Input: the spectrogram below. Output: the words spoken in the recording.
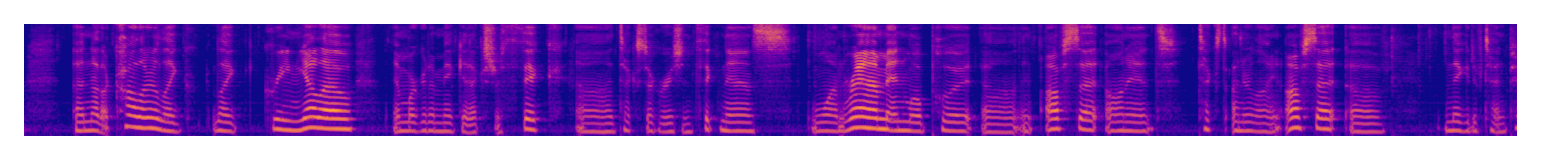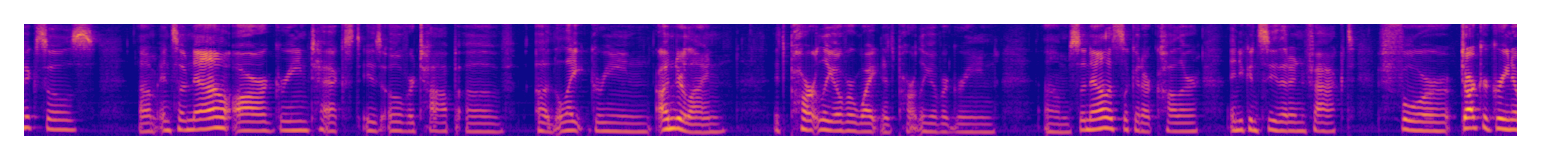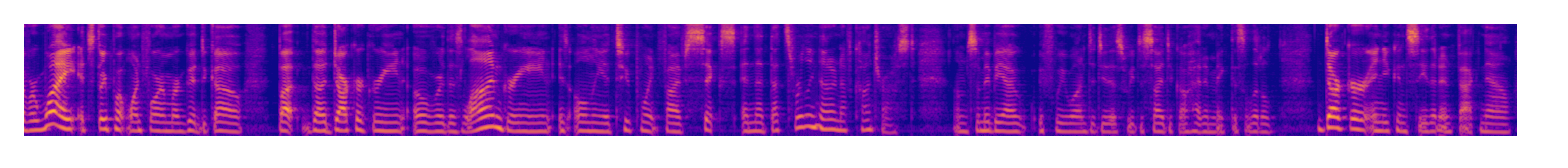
another color like like green yellow and we're going to make it extra thick uh, text decoration thickness one rem and we'll put uh, an offset on it text underline offset of negative 10 pixels. Um, and so now our green text is over top of a light green underline. It's partly over white and it's partly over green um, so now let's look at our color and you can see that in fact for darker green over white it's 3.14 and we're good to go. But the darker green over this lime green is only a 2.56 and that that's really not enough contrast. Um, so maybe I, if we wanted to do this we decide to go ahead and make this a little darker and you can see that in fact now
